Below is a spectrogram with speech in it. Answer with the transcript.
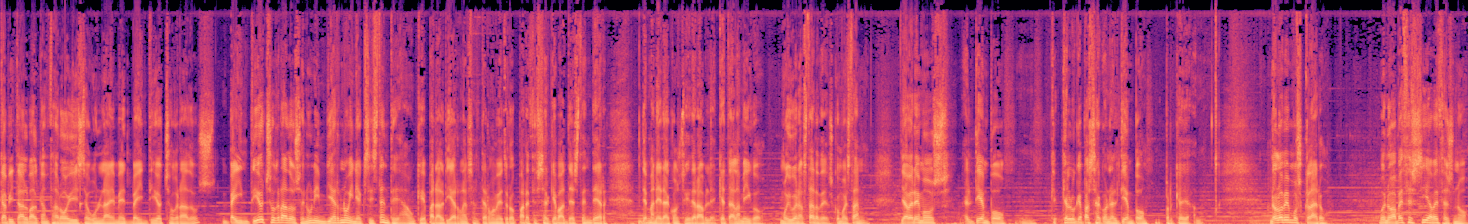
Capital va a alcanzar hoy, según la EMET, 28 grados. 28 grados en un invierno inexistente, aunque para el viernes el termómetro parece ser que va a descender de manera considerable. ¿Qué tal, amigo? Muy buenas tardes, ¿cómo están? Ya veremos el tiempo. ¿Qué, qué es lo que pasa con el tiempo? Porque um, no lo vemos claro. Bueno, a veces sí, a veces no.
